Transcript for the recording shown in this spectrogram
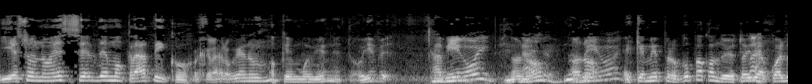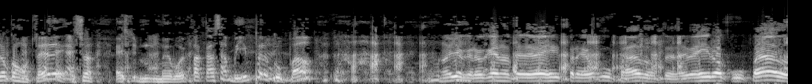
Y eso no es ser democrático. pues claro que no. Ok, muy bien esto. Oye, ¿Está bien hoy? No, no, no, ¿Está bien no. Es que me preocupa cuando yo estoy de acuerdo con ustedes. Eso, es- me voy para casa bien preocupado. No, yo creo que no te debes ir preocupado, te debes ir ocupado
